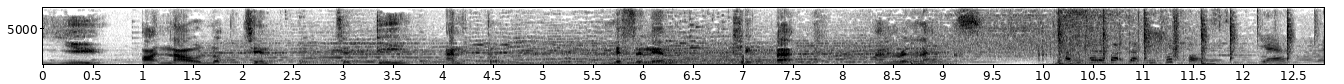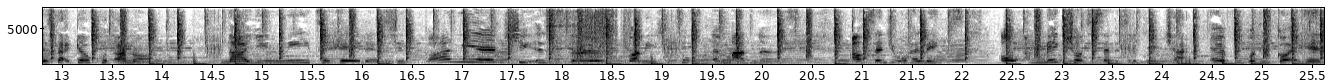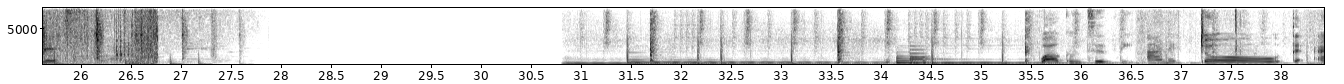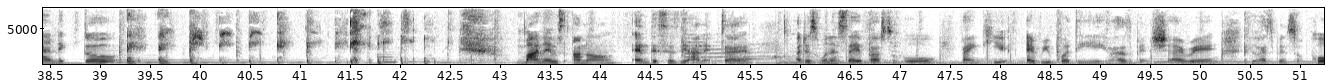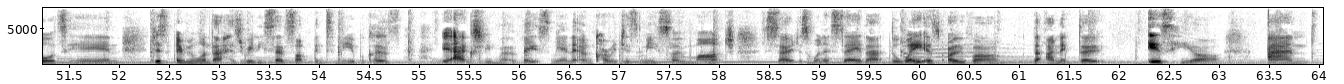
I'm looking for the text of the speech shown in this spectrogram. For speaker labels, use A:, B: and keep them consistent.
A: You are now locked in to the anecdote. Listen in, kick back, and relax.
B: Have you heard about that new podcast? Yeah? It's that girl called Anna. Now you need to hear this. She's Ghanaian. She is so funny. She talks a madness. I'll send you all her links. Oh, and make sure to send it to the group chat. Everybody's got to hear this. Welcome to the anecdote. The anecdote. Hey, hey, hey. My name's Anna, and this is the anecdote. I just want to say, first of all, thank you everybody who has been sharing, who has been supporting, just everyone that has really said something to me because it actually motivates me and it encourages me so much. So, I just want to say that the wait is over, the anecdote is here, and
